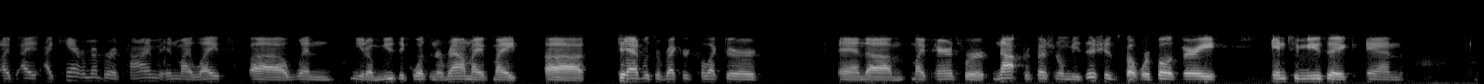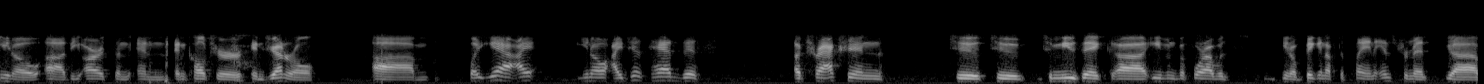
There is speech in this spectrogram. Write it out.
I, I I can't remember a time in my life uh, when you know music wasn't around. My my uh, dad was a record collector, and um, my parents were not professional musicians, but were both very into music and you know uh, the arts and, and and culture in general. Um, but yeah, I you know I just had this attraction to to to music uh, even before I was you know big enough to play an instrument. Uh,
